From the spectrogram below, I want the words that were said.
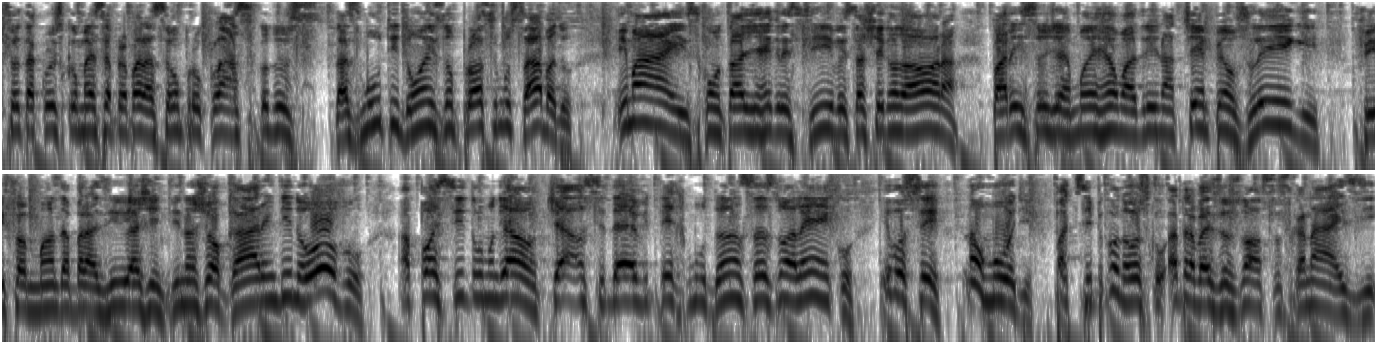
Santa Cruz começa a preparação para o clássico dos, das multidões no próximo sábado. E mais, contagem regressiva, está chegando a hora. Paris Saint-Germain e Real Madrid na Champions League. FIFA manda Brasil e Argentina jogarem de novo. Após título mundial, Chelsea deve ter mudanças no elenco. E você, não mude. Participe conosco através dos nossos canais de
